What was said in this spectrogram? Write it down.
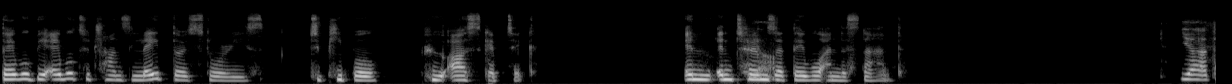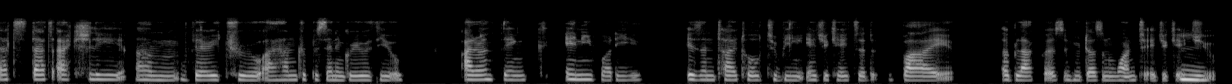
they will be able to translate those stories to people who are skeptic in in terms Yeah. that they will understand Yeah, that's that's actually um very true. I 100% agree with you. I don't think anybody is entitled to being educated by a black person who doesn't want to educate Mm. you.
